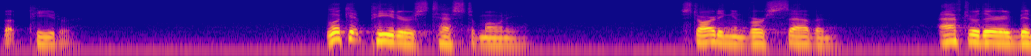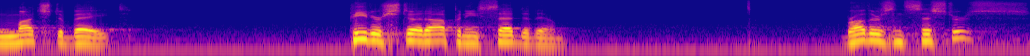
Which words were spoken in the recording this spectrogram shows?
but Peter? Look at Peter's testimony, starting in verse 7. After there had been much debate, Peter stood up and he said to them, Brothers and sisters,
